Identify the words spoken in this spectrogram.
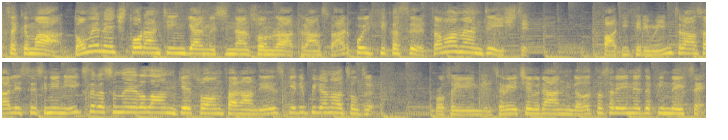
takıma Domenech Torrent'in gelmesinden sonra transfer politikası tamamen değişti. Fatih Terim'in transfer listesinin ilk sırasında yer alan Gerson Fernandes geri plana atıldı. Rotayı İngiltere'ye çeviren Galatasaray'ın hedefinde ise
